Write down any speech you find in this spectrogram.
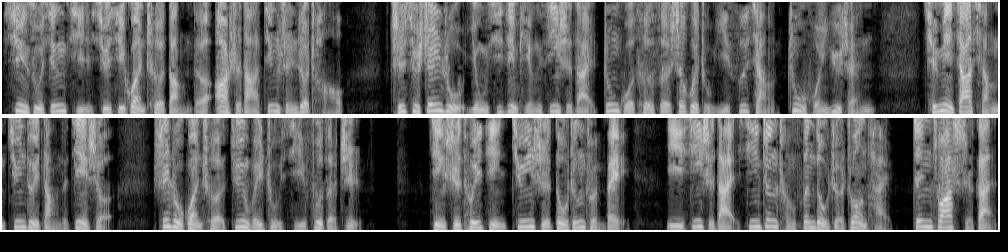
迅速兴起学习贯彻党的二十大精神热潮，持续深入用习近平新时代中国特色社会主义思想铸魂育人，全面加强军队党的建设，深入贯彻军委主席负责制，紧实推进军事斗争准备，以新时代新征程奋斗者状态真抓实干。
